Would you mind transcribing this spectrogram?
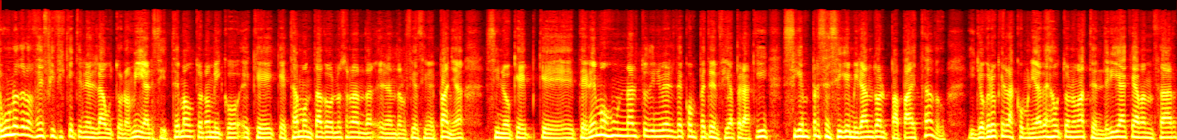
uno de los déficits que tiene la autonomía, el sistema autonómico, es que, está montado no solo en Andalucía, sino en España, sino que, tenemos un alto nivel de competencia, pero aquí siempre se sigue mirando al papá Estado. Y yo creo que las comunidades autónomas tendrían que avanzar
